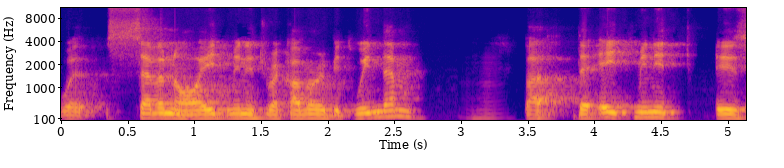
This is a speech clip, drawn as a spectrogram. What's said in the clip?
With seven or eight minute recovery between them. But the eight minute is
